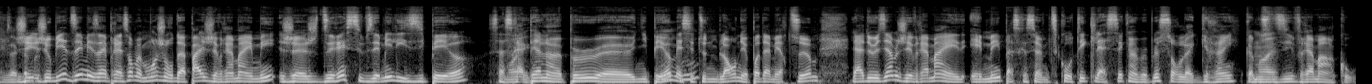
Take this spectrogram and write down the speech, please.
exactement. J'ai j'ai oublié de dire mes impressions, mais moi, jour de pêche, j'ai vraiment aimé. Je, je dirais, si vous aimez les IPA, ça se Ouais. rappelle un peu euh, une IPA, mais c'est une blonde, il n'y a pas d'amertume. La deuxième, j'ai vraiment a- aimé parce que c'est un petit côté classique, un peu plus sur le grain, comme Ouais. tu dis, vraiment cool.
